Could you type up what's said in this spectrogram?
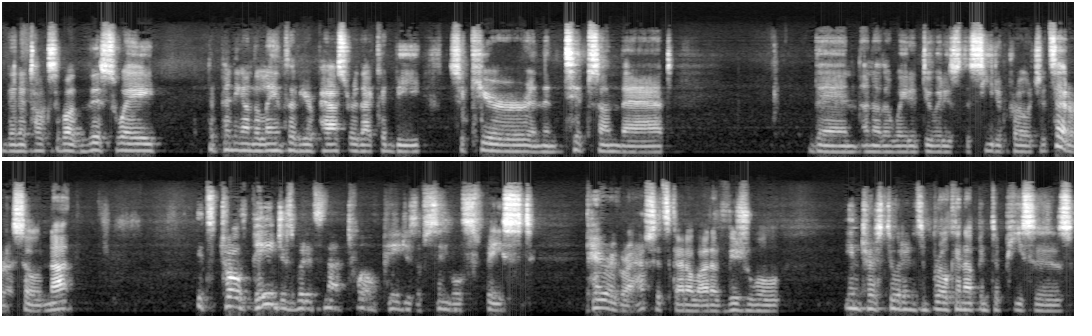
Then it talks about this way, depending on the length of your password, that could be secure, and then tips on that. Then another way to do it is the seed approach, etc. So not it's 12 pages, but it's not 12 pages of single-spaced paragraphs. It's got a lot of visual interest to it, and it's broken up into pieces.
